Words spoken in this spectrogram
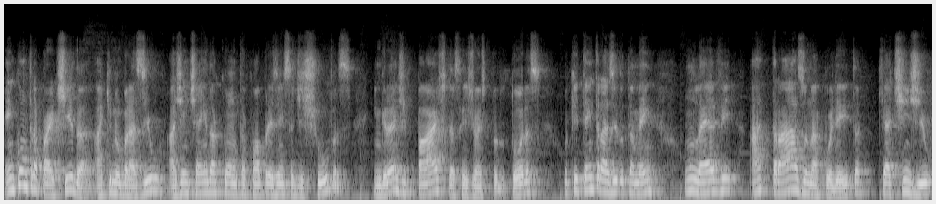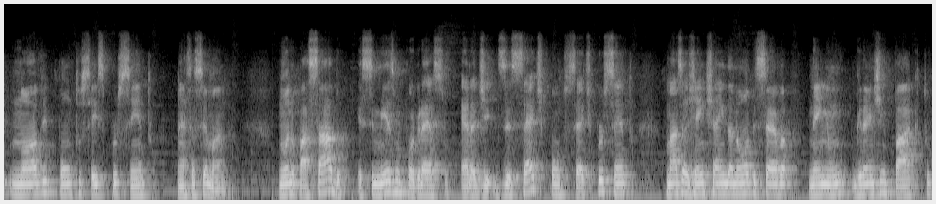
Em contrapartida, aqui no Brasil, a gente ainda conta com a presença de chuvas em grande parte das regiões produtoras, o que tem trazido também um leve atraso na colheita, que atingiu 9,6% nessa semana. No ano passado, esse mesmo progresso era de 17,7%, mas a gente ainda não observa nenhum grande impacto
